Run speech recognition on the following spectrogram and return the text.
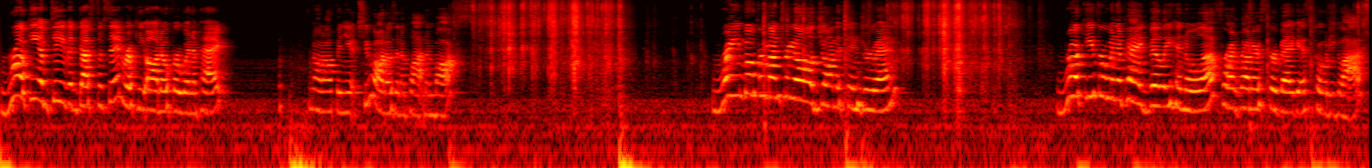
Rookie of David Gustafsson, Rookie auto for Winnipeg. Not often you get two autos in a platinum box. Rainbow for Montreal, Jonathan Drouin. Rookie for Winnipeg, Ville Heinola. Front runners for Vegas, Cody Glass.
